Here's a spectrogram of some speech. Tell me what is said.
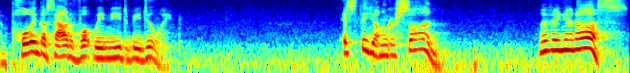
and pulling us out of what we need to be doing. It's the younger son living in us.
